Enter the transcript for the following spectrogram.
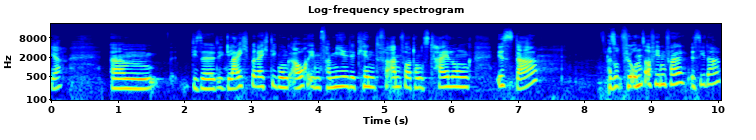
ja. Ähm, diese die Gleichberechtigung, auch eben Familie, Kind, Verantwortungsteilung ist da. Also für uns auf jeden Fall ist sie da.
